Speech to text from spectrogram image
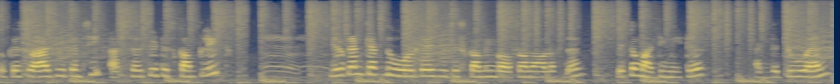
okay so as you can see our circuit is complete. You can check the voltage which is coming out from all of them with a multimeter at the two ends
